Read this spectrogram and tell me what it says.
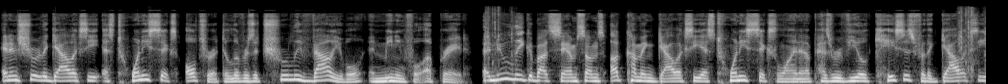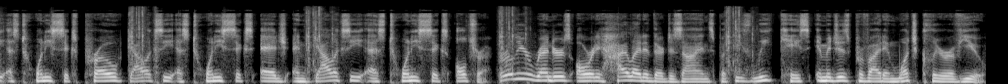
and ensure the Galaxy S26 Ultra delivers a truly valuable and meaningful upgrade. A new leak about Samsung's upcoming Galaxy S26 lineup has revealed cases for the Galaxy S26 Pro, Galaxy S26 Edge, and Galaxy S26 Ultra. Earlier renders already highlighted their designs, but these leaked case images provide a much clearer view.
